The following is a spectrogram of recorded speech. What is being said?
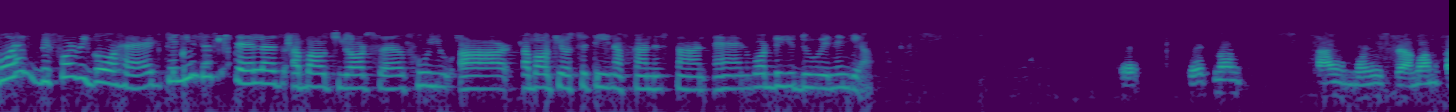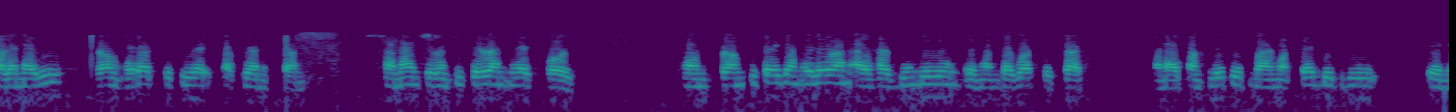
Moed, before we go ahead, can you just tell us about yourself, who you are, about your city in Afghanistan, and what do you do in India? Yes, ma'am. I'm Mohit Rahman Kalanari from Herat city, Afghanistan. And I'm 77 years old. And from 2011, I have been living in Ahmedabad, Gujarat. And I completed my master's degree in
